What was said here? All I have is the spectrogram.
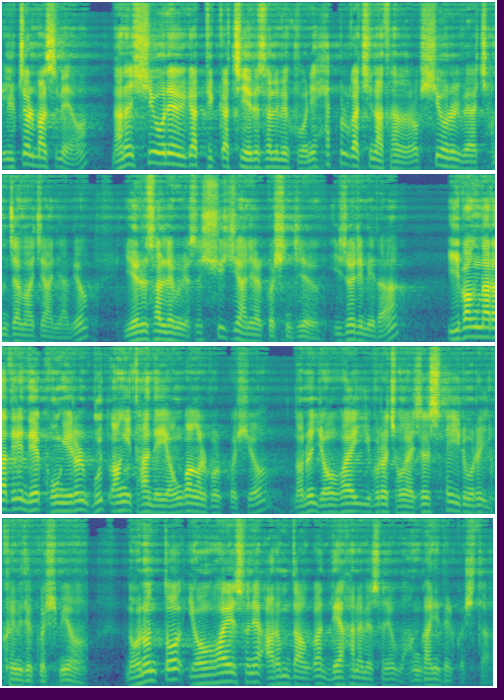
1절 말씀에요. 나는 시온의 의가 빛같이 예루살렘의 구원이 햇불같이 나타나도록 시온을 위하여 잠잠하지 아니하며 예루살렘을 위해서 쉬지 아니할 것인지 2절입니다. 이방 나라들이 내 공의를 묻 왕이 다 내 영광을 볼 것이요 너는 여호와의 입으로 정해질 새 이름으로 일컬음이 될 것이며 너는 또 여호와의 손의 아름다움과 내 하나님의 손의 왕관이 될 것이다.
